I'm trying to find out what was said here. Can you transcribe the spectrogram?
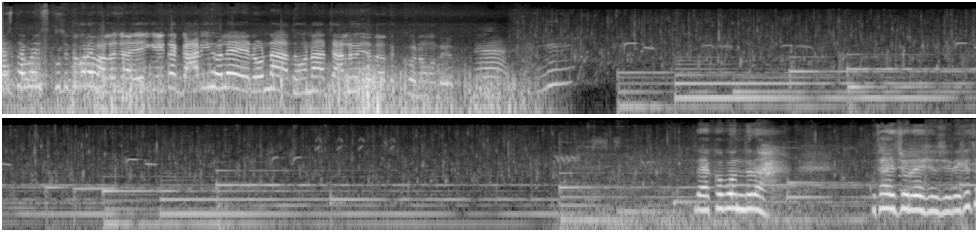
রাস্তা আবার স্কুটিতে করে ভালো যায়। এই এটা গাড়ি হলে রোনা ধোনা চালু হয়ে যেত এতক্ষণ আমাদের। হ্যাঁ। দেখো বন্ধুরা কোথায় চলে এসেছি দেখেছ?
